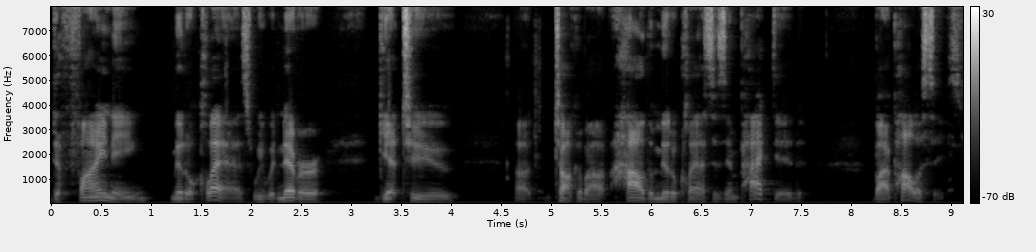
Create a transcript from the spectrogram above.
defining middle class, we would never get to uh, talk about how the middle class is impacted by policies.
